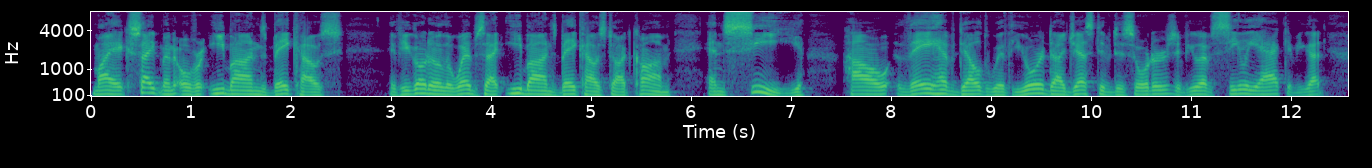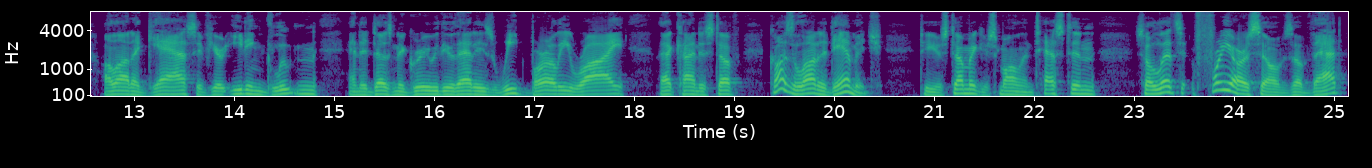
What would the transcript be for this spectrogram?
my excitement over Eban's Bakehouse. If you go to the website ebansbakehouse.com and see how they have dealt with your digestive disorders. If you have celiac, if you got a lot of gas, if you're eating gluten and it doesn't agree with you, that is wheat, barley, rye, that kind of stuff, cause a lot of damage to your stomach, your small intestine. So let's free ourselves of that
